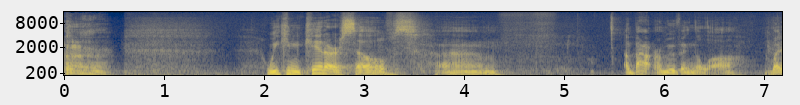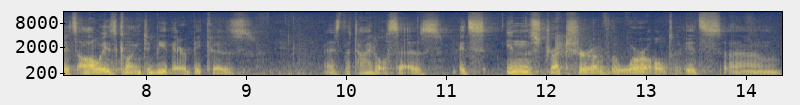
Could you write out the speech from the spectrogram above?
we can kid ourselves um, about removing the law, but it's always going to be there because as the title says. It's in the structure of the world. It's um,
